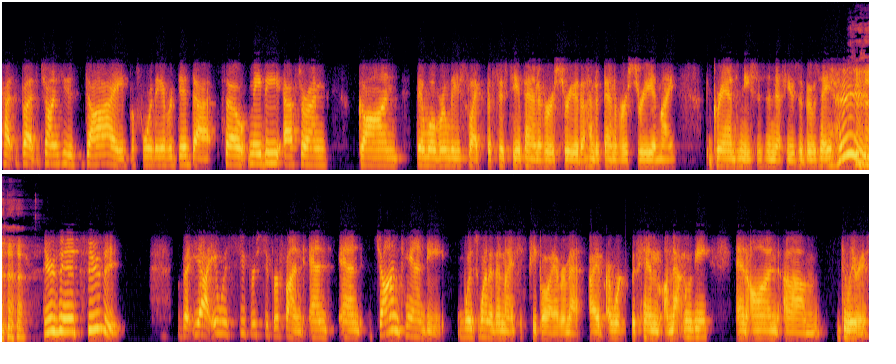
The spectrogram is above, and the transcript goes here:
cut, but John Hughes died before they ever did that. So maybe after I'm gone, they will release like the 50th anniversary or the 100th anniversary, and my grand nieces and nephews will to say, "Hey, here's Aunt Susie." But yeah, it was super super fun, and and John Candy was one of the nicest people I ever met. I, I worked with him on that movie and on um, Delirious,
